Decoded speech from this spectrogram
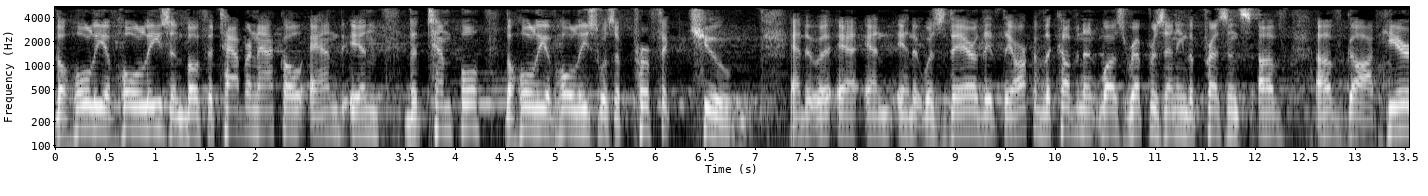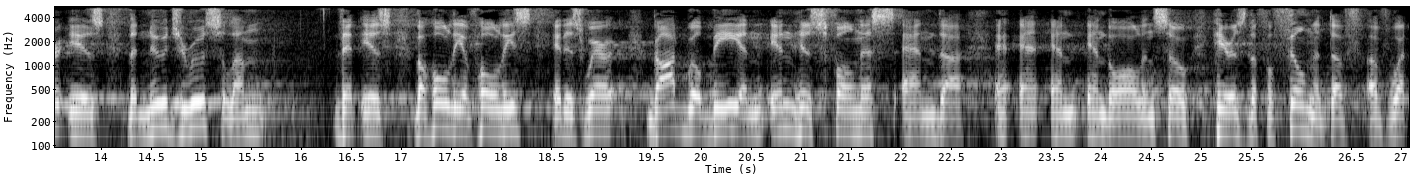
the Holy of Holies in both the tabernacle and in the temple? The Holy of Holies was a perfect cube. And it, and, and it was there that the Ark of the Covenant was representing the presence of, of God. Here is the New Jerusalem that is the Holy of Holies. It is where God will be in, in His fullness and, uh, and, and, and, all. And so here's the fulfillment of, of what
